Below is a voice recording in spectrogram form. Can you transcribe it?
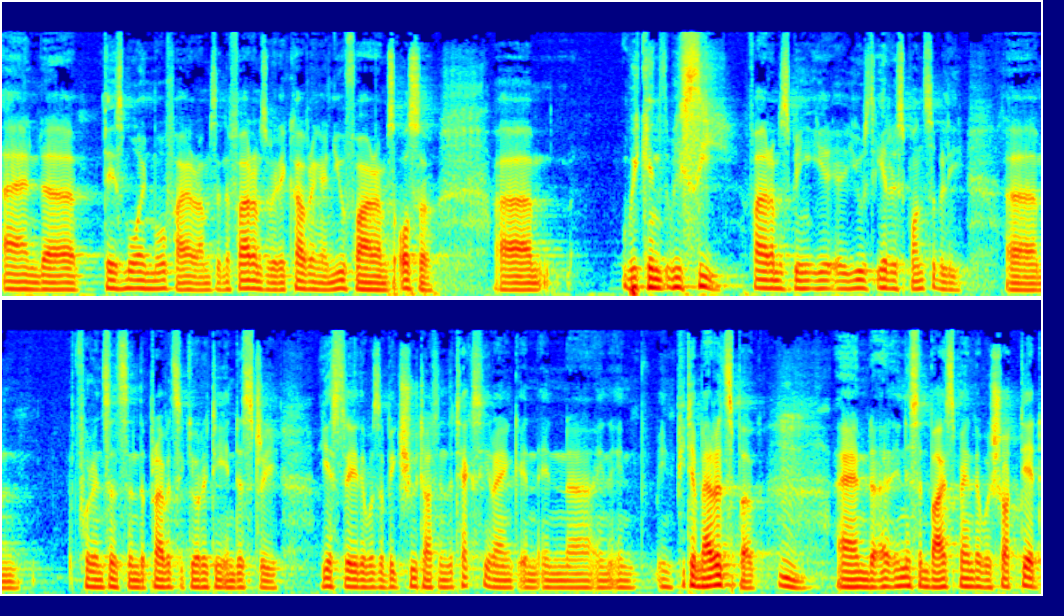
and uh, there's more and more firearms, and the firearms we're recovering are new firearms also. Um, we can we see firearms being e- used irresponsibly. Um, for instance, in the private security industry, yesterday there was a big shootout in the taxi rank in in uh, in, in, in Pietermaritzburg, mm. and an innocent bystander was shot dead.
